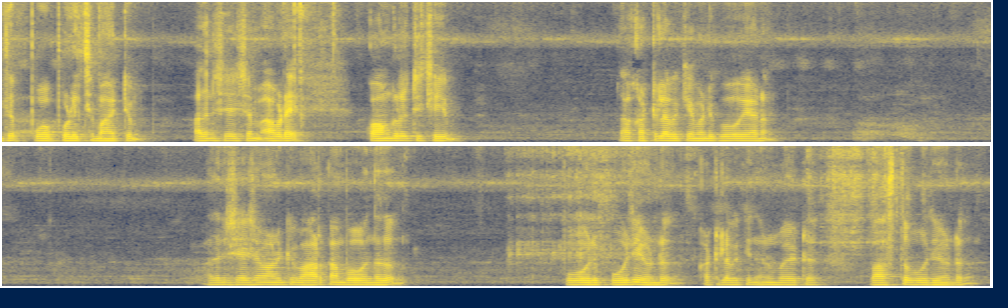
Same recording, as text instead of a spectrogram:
ഇത് പൊളിച്ച് മാറ്റും. അതിനുശേഷം അവിടെ കോൺക്രീറ്റ് ചെയ്യും. ആ കട്ടില വയ്ക്കാൻ വേണ്ടി പോവുകയാണ്. അതിനുശേഷമാണ് വാർക്കാൻ പോകുന്നത് ഒരു പൂജയുണ്ട്. കട്ടില വയ്ക്കുന്നതിന് മുമ്പായിട്ട് വാസ്തു പൂജയുണ്ട്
